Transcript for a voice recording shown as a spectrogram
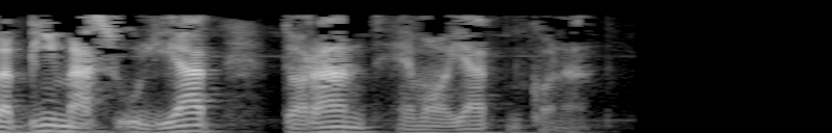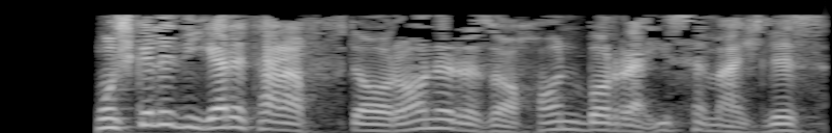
و بیمسئولیت دارند حمایت می کنند. مشکل دیگر طرفداران رضاخان با رئیس مجلس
